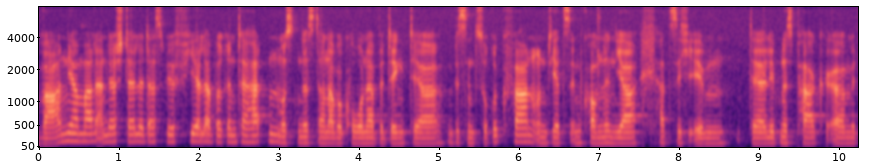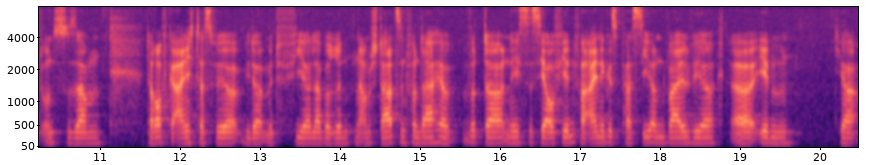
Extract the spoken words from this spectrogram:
waren ja mal an der Stelle, dass wir vier Labyrinthe hatten, mussten das dann aber Corona-bedingt ja ein bisschen zurückfahren und jetzt im kommenden Jahr hat sich eben der Erlebnispark äh, mit uns zusammen darauf geeinigt, dass wir wieder mit vier Labyrinthen am Start sind. Von daher wird da nächstes Jahr auf jeden Fall einiges passieren, weil wir äh, eben ja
